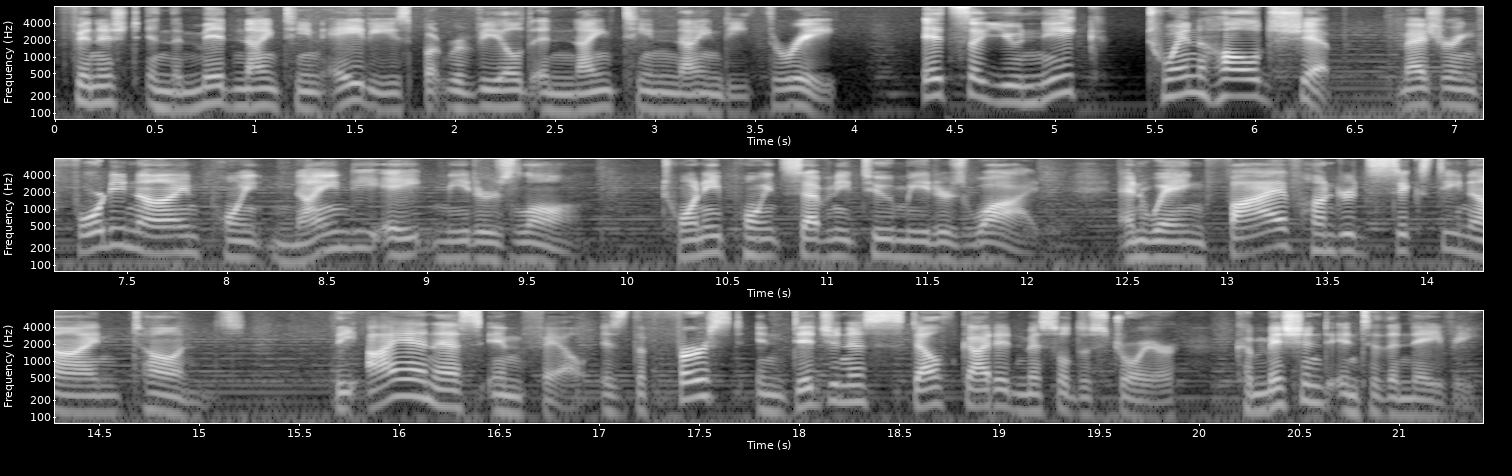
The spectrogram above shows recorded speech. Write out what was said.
finished in the mid-1980s but revealed in 1993. It's a unique, twin-hulled ship measuring 49.98 meters long, 20.72 meters wide, and weighing 569 tons. The INS Imphal is the first indigenous stealth-guided missile destroyer commissioned into the Navy.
